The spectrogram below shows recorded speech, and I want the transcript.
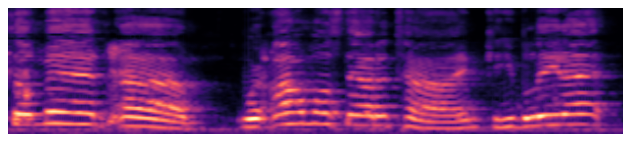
So, man, um, we're almost out of time. Can you believe that,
